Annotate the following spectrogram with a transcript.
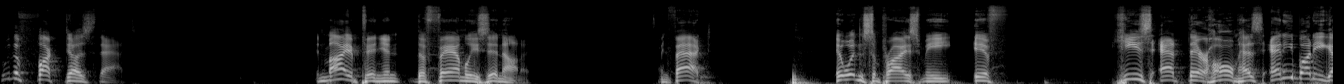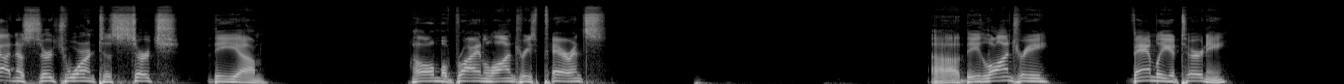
Who the fuck does that? In my opinion, the family's in on it. In fact, it wouldn't surprise me if he's at their home. Has anybody gotten a search warrant to search the um, home of Brian Laundrie's parents. Uh, the Laundrie family attorney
